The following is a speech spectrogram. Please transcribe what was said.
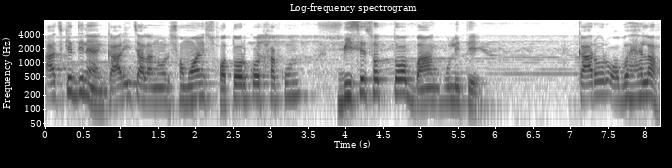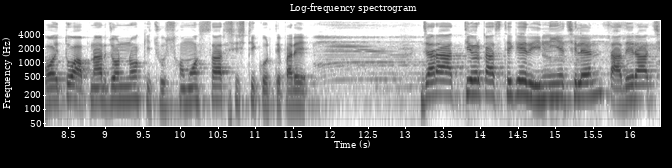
আজকের দিনে গাড়ি চালানোর সময় সতর্ক থাকুন। বিশেষত্ব বাঁকগুলিতে। কারোর অবহেলা হয়তো আপনার জন্য কিছু সমস্যার সৃষ্টি করতে পারে। যারা আত্মীয়র কাছ থেকে ঋণ নিয়েছিলেন, তাদের আজ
